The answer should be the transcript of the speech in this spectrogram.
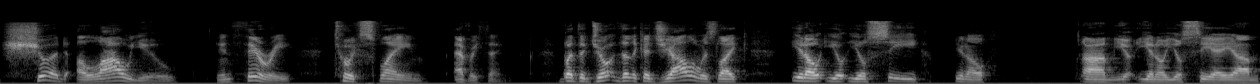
should allow you, in theory, to explain everything. But the, the like a giallo is like, you know, you'll you'll see, you know, um, you, you know, you'll see a um,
